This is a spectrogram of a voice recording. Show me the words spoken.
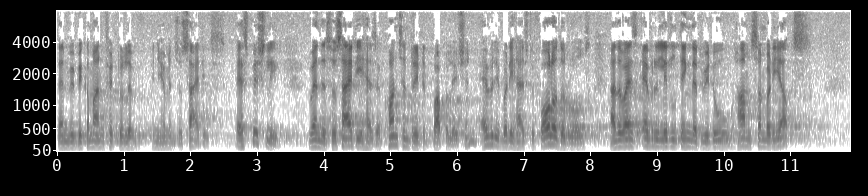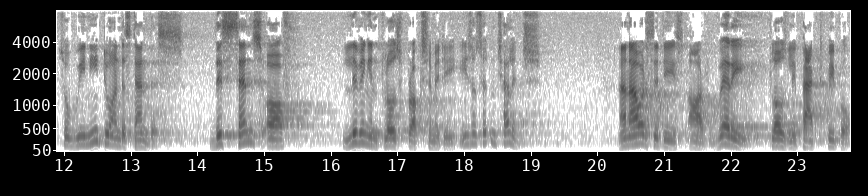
then we become unfit to live in human societies, especially when the society has a concentrated population, everybody has to follow the rules, otherwise every little thing that we do harms somebody else. So we need to understand this. This sense of living in close proximity is a certain challenge. And our cities are very closely packed people.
